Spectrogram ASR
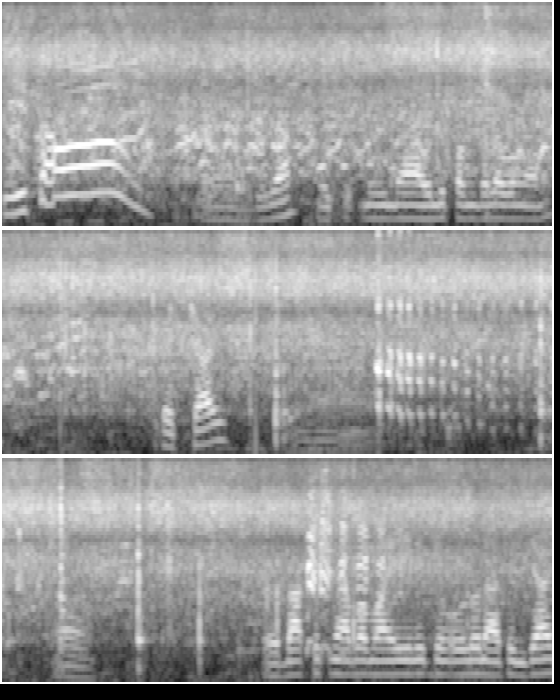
sitaw Ayan, di ba? May, may nahuli pang dalawang ano. Pechay. Oh. Eh, bakit nga ba mainit yung ulo natin dyan?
